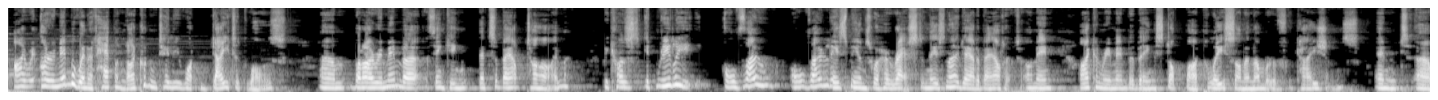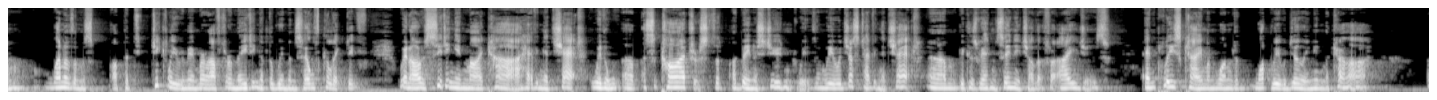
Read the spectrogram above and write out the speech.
I, re- I remember when it happened. I couldn't tell you what date it was, um, but I remember thinking that's about time because it really, although although lesbians were harassed, and there's no doubt about it. I mean, I can remember being stopped by police on a number of occasions, and um, one of them I particularly remember after a meeting at the Women's Health Collective when I was sitting in my car having a chat with a, a psychiatrist that I'd been a student with, and we were just having a chat um, because we hadn't seen each other for ages. And police came and wondered what we were doing in the car.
